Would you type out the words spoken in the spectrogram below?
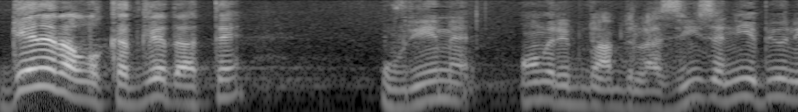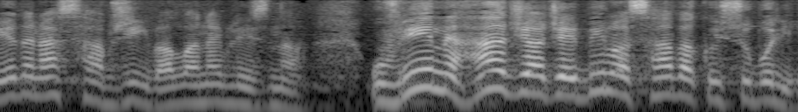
Generalno kad gledate, u vrijeme Omer ibn Abdulaziza nije bio ni jedan ashab živ, Allah najbolje zna. U vrijeme Hadžađa je bilo ashaba koji su bolji.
